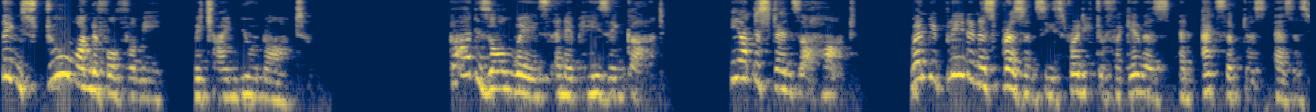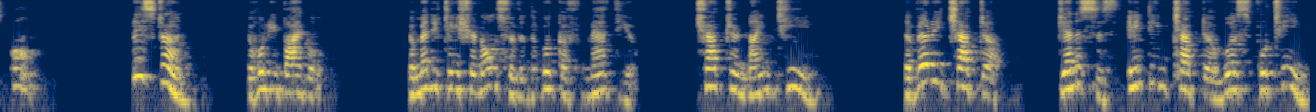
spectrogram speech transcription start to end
things too wonderful for me, which I knew not. God is always an amazing God. He understands our heart. When we plead in His presence, He is ready to forgive us and accept us as His own. Please turn your Holy Bible, your meditation also to the book of Matthew, chapter 19, the very chapter, Genesis 18 chapter, verse 14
